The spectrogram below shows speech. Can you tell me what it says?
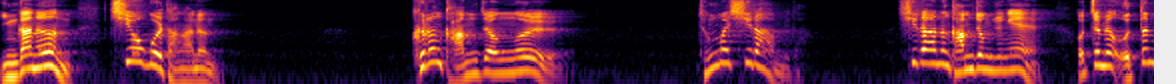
인간은 치욕을 당하는 그런 감정을 정말 싫어합니다. 싫어하는 감정 중에 어쩌면 어떤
